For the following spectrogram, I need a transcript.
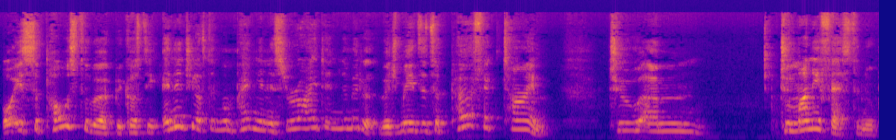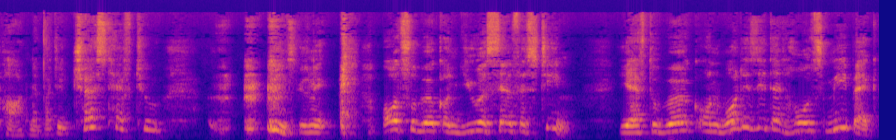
or is supposed to work because the energy of the companion is right in the middle, which means it's a perfect time to um, to manifest a new partner. But you just have to, excuse me, also work on your self-esteem. You have to work on what is it that holds me back.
